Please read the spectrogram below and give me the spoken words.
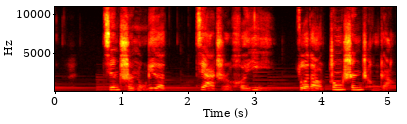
坚持努力的价值和意义，做到终身成长。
